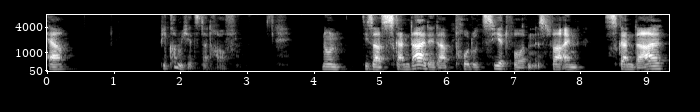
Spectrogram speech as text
Herr, wie komme ich jetzt da drauf? Nun, dieser Skandal, der da produziert worden ist, war ein Skandal,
